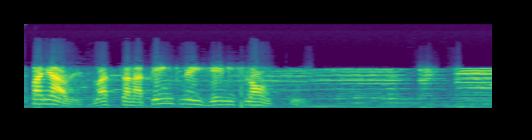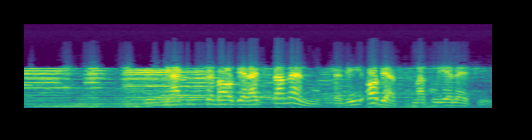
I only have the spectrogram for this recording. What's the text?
wspaniały, zwłaszcza na pięknej ziemi śląskiej. Ziemniaki trzeba obierać samemu, wtedy i obiad smakuje lepiej.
